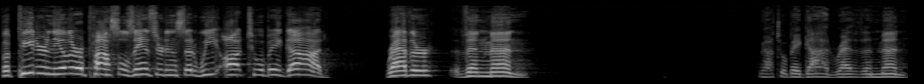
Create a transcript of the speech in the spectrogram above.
But Peter and the other apostles answered and said, We ought to obey God rather than men. We ought to obey God rather than men.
